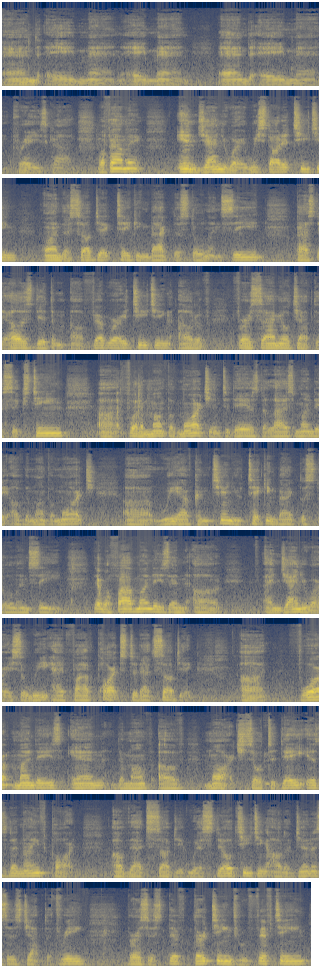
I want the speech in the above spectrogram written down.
and amen. Amen and amen. Praise God. Well, family, in January, we started teaching on the subject, Taking Back the Stolen Seed. Pastor Ellis did the uh, February teaching out of 1 Samuel chapter 16 uh, for the month of March, and today is the last Monday of the month of March. Uh, we have continued taking back the stolen seed. There were five Mondays in uh, in January, so we had five parts to that subject. Uh, four Mondays in the month of March. So today is the ninth part of that subject. We're still teaching out of Genesis chapter 3, verses 13 through 15.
